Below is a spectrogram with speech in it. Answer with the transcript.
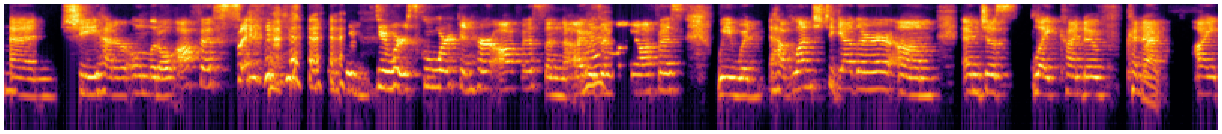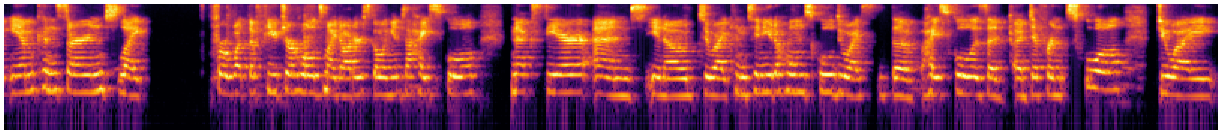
mm-hmm. and she had her own little office. would do her schoolwork in her office, and I was in my office. We would have lunch together, um, and just like kind of connect. Right. I am concerned, like for what the future holds. My daughter's going into high school next year. And, you know, do I continue to homeschool? Do I, the high school is a, a different school? Do I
